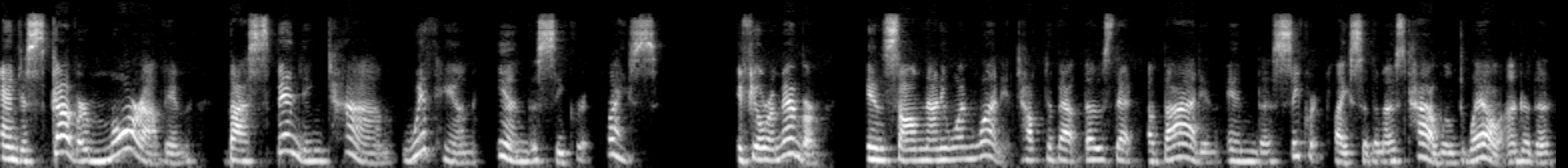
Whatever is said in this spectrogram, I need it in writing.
and discover more of Him by spending time with Him in the secret place. If you'll remember, in Psalm 91 1, it talked about those that abide in, in the secret place of the Most High will dwell under the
